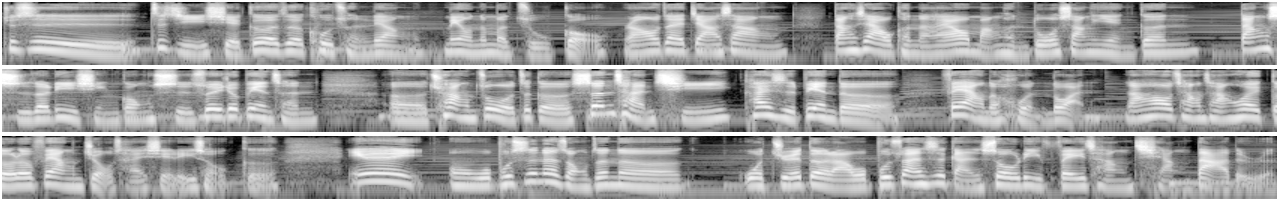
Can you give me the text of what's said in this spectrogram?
就是自己写歌的这个库存量没有那么足够，然后再加上当下我可能还要忙很多商演跟当时的例行公事，所以就变成呃创作这个生产期开始变得。非常的混乱，然后常常会隔了非常久才写了一首歌，因为嗯，我不是那种真的，我觉得啦，我不算是感受力非常强大的人，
